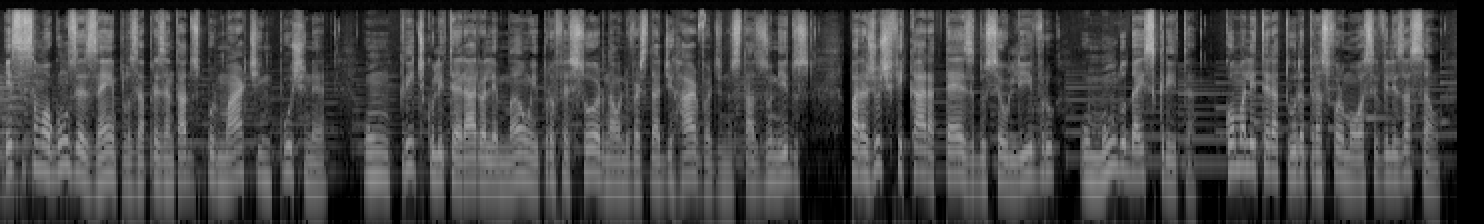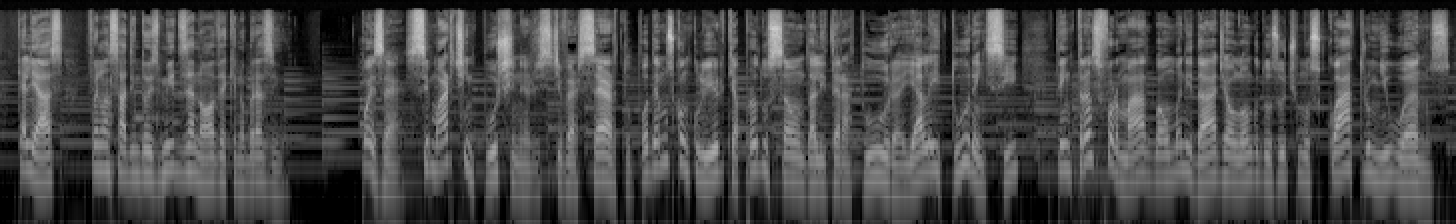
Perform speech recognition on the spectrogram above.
Esses são alguns exemplos apresentados por Martin Puschner, um crítico literário alemão e professor na Universidade de Harvard, nos Estados Unidos, para justificar a tese do seu livro O Mundo da Escrita: Como a Literatura Transformou a Civilização, que, aliás, foi lançado em 2019 aqui no Brasil. Pois é, se Martin Puschner estiver certo, podemos concluir que a produção da literatura e a leitura em si tem transformado a humanidade ao longo dos últimos 4 mil anos.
